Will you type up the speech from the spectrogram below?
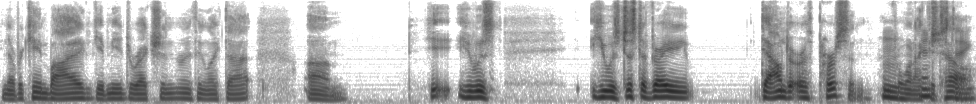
He never came by, gave me a direction or anything like that. Um, he he was he was just a very down to earth person Hmm, from what I could tell.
